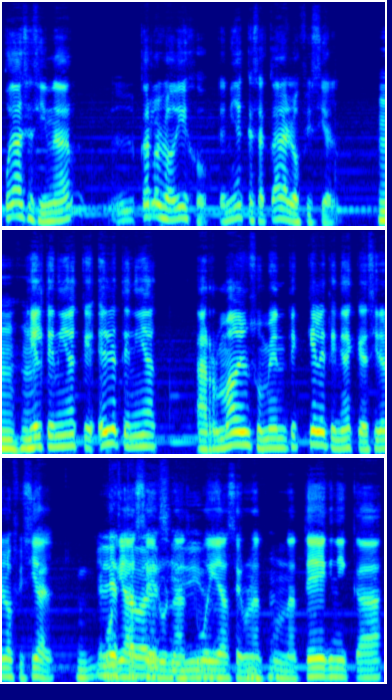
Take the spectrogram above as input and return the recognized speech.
pueda asesinar, Carlos lo dijo, tenía que sacar al oficial. Y él tenía que, él tenía armado en su mente qué le tenía que decir al oficial. Voy a hacer una, voy a hacer una, técnica,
